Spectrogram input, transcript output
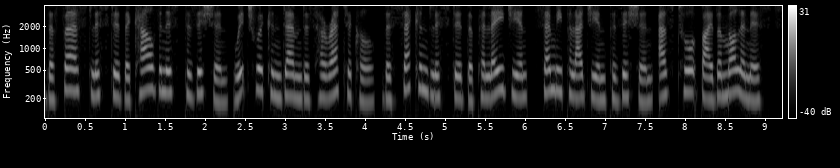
the first listed the Calvinist position which were condemned as heretical, the second listed the Pelagian, semi-Pelagian position as taught by the Molinists,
